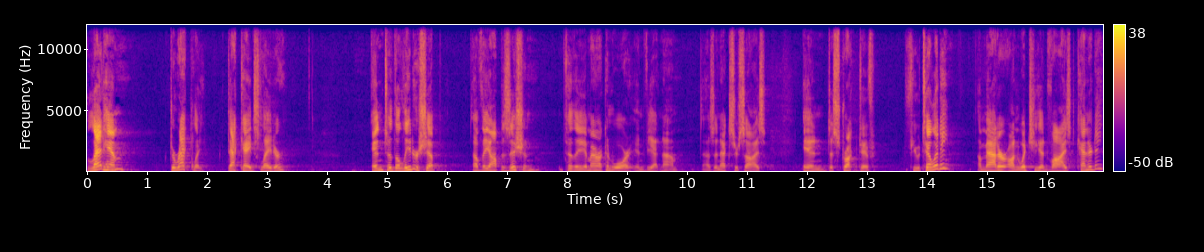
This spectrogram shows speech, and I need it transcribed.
led him directly decades later, into the leadership of the opposition to the American war in Vietnam as an exercise in destructive futility, a matter on which he advised Kennedy.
